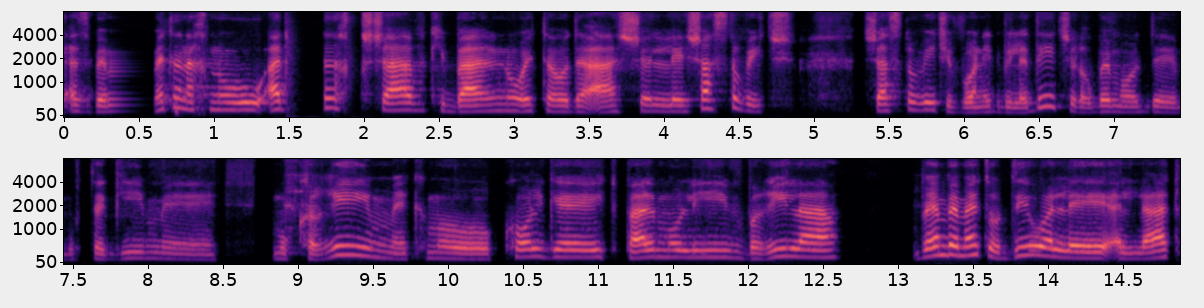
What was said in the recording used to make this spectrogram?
אז באמת אנחנו עד עכשיו קיבלנו את ההודעה של שסטוביץ'. שסטוביץ', יבואנית בלעדית של הרבה מאוד אה, מותגים אה, מוכרים, אה, כמו קולגייט, פלמוליב, ברילה, והם באמת הודיעו על העלאת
